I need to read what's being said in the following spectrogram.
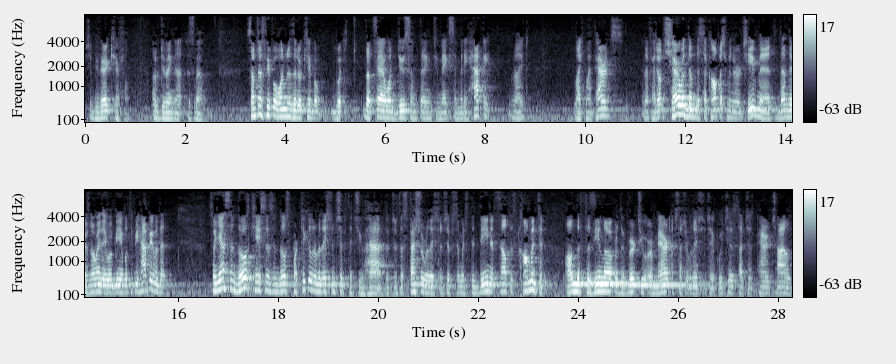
Should be very careful of doing that as well. Sometimes people wonder that, okay, but, but let's say I want to do something to make somebody happy, right? Like my parents. And if I don't share with them this accomplishment or achievement, then there's no way they would be able to be happy with it. So yes, in those cases, in those particular relationships that you have, which is the special relationships in which the deen itself is commented on the fazila or the virtue or merit of such a relationship, which is such as parent-child,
